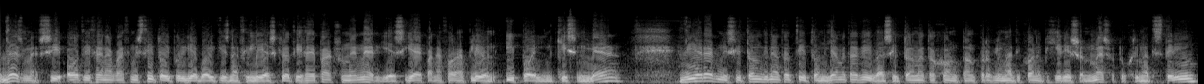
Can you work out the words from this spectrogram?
Δέσμευση ότι θα αναβαθμιστεί το Υπουργείο Εμπορικής Ναυτιλίας και ότι θα υπάρξουν ενέργειες για επαναφορά πλοίων υπό ελληνική σημαία, διερεύνηση των δυνατοτήτων για μεταβίβαση των μετοχών των προβληματικών επιχειρήσεων μέσω του χρηματιστηρίου,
